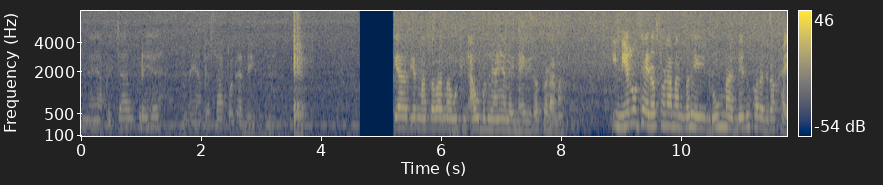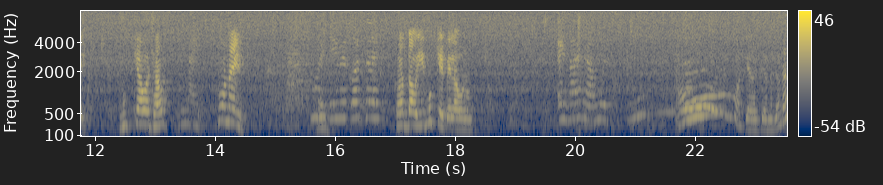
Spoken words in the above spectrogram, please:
અને આપણે ચા ઉકળે છે અને આપણે શાક વઘાર નાખ્યું છે. અત્યારે અત્યારમાં સવારમાં ઉઠીને આવું બધું અહીંયા લઈને આવી રસોડામાં. એ મેલું થાય રસોડામાં બધે રૂમમાં બેડ ઉપર જ રખાય. મૂક્યા હો જાવ હું નહીં. કર દઉં એ મૂકે પેલા ઓલું. ઉહ, અત્યારે જો ને.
